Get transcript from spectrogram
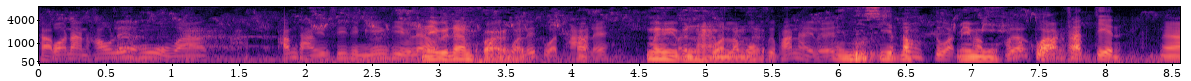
ครับเพราะนั้นเขาเล่นหู้ว่า คำถามอยู่ซีสิมีอย่างที่อยู่แล้วอันนี้เป็นด้านขวาควรเลยตรวจถาเลยไม่มีปัญหาตรวจระบบสืบพันธุ์ให้เลยไม่มีซีดเนาะตรวจไม่มีเพื่อความชัดเจน อ่า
